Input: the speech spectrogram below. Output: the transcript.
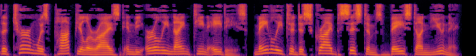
The term was popularized in the early 1980s, mainly to describe systems based on Unix,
